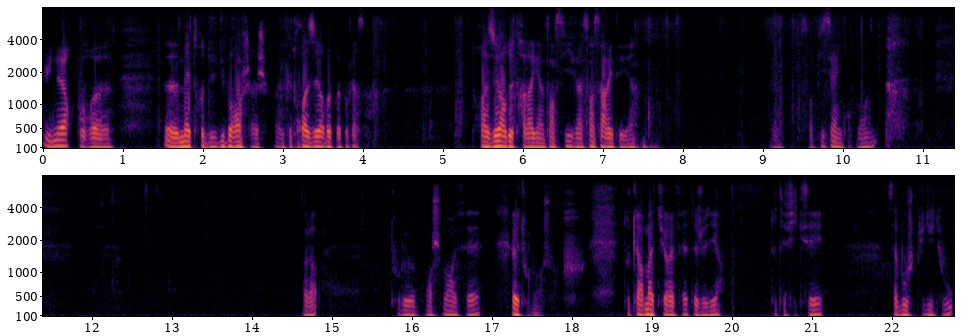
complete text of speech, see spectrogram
une heure pour euh, euh, mettre du, branchage. Il faut trois heures à peu près pour faire ça. Heures de travail intensif hein, sans s'arrêter. Hein. Sans pisser un coup, on. Voilà. Tout le branchement est fait. Euh, tout le branchement. Toute l'armature est faite, je veux dire. Tout est fixé ça bouge plus du tout.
